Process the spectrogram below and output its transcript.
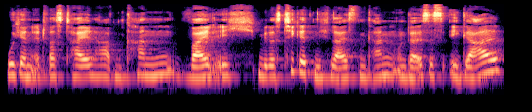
wo ich an etwas teilhaben kann, weil ich mir das Ticket nicht leisten kann. Und da ist es egal,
